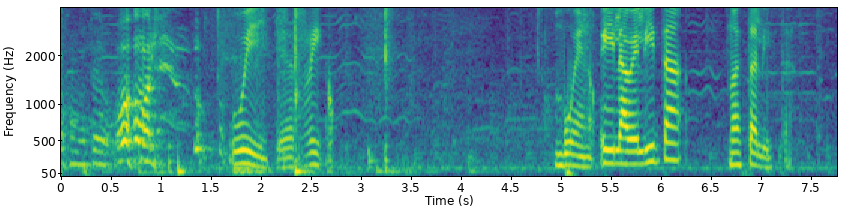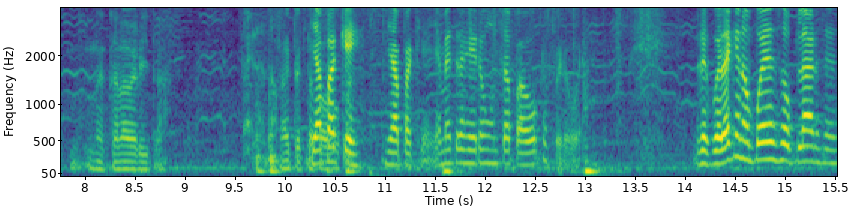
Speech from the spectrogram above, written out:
Ojo, Mateo. Ojo, Mateo. Uy, qué rico. Bueno, y la velita no está lista. ¿Dónde está la verita? Bueno, no. ¿Ya para qué? ¿Ya para qué? Ya me trajeron un tapabocas, pero bueno. Recuerda que no puedes soplarse.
